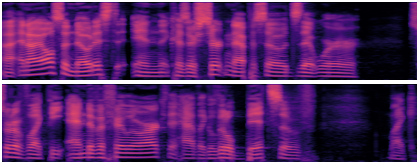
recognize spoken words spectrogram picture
Uh, and I also noticed in because there's certain episodes that were sort of like the end of a filler arc that had like little bits of like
